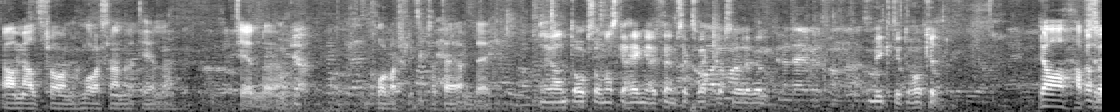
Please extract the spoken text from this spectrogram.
ja, med allt från målvaktstränare till, till uh, forwards. Liksom, så det, det är kul. Jag antar också om man ska hänga i 5-6 veckor så är det väl viktigt att ha kul. Ja, Alltså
